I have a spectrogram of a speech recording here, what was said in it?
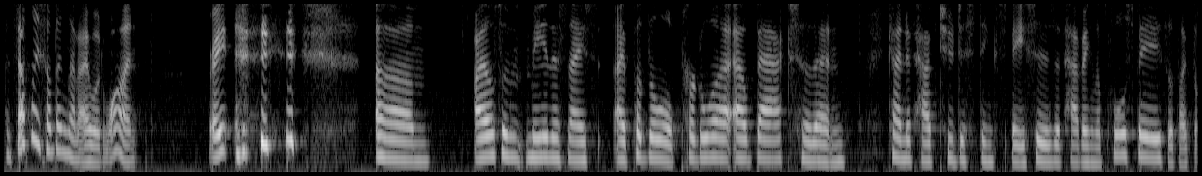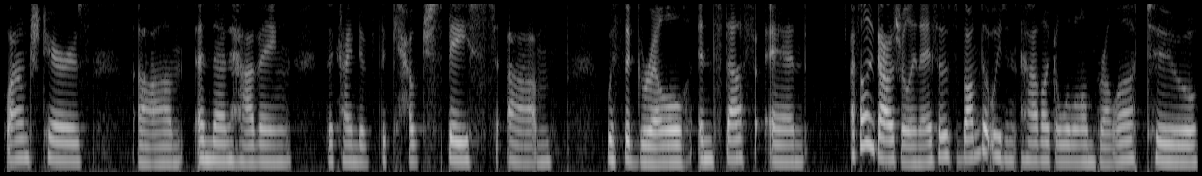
it's definitely something that I would want, right? um, I also made this nice, I put the little pergola out back so then kind of have two distinct spaces of having the pool space with like the lounge chairs, um, and then having the kind of the couch space um, with the grill and stuff. And I felt like that was really nice. I was bummed that we didn't have like a little umbrella to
